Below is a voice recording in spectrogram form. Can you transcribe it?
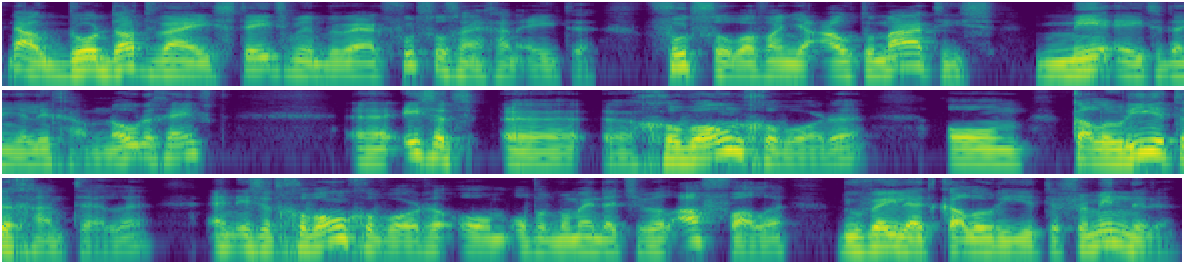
Nou, doordat wij steeds meer bewerkt voedsel zijn gaan eten, voedsel waarvan je automatisch meer eten dan je lichaam nodig heeft, uh, is het uh, gewoon geworden om calorieën te gaan tellen. En is het gewoon geworden om op het moment dat je wil afvallen, de hoeveelheid calorieën te verminderen.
